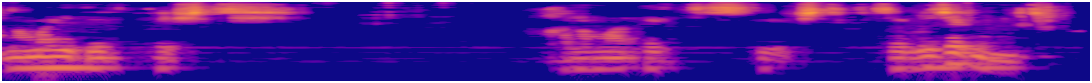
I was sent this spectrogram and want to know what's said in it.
kanamayı da geçti. Kanama etkisi geçti. Kesebilecek miyim acaba?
